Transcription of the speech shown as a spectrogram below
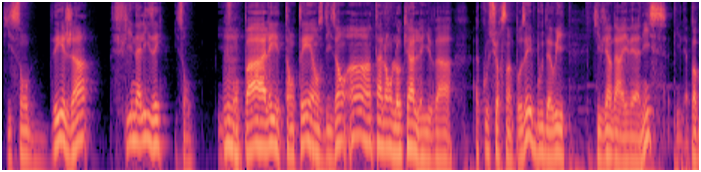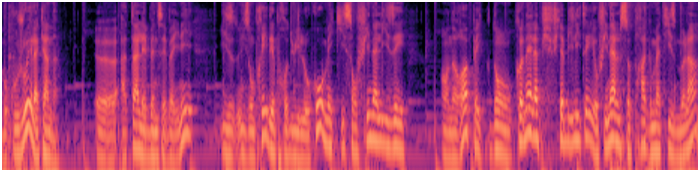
qui sont déjà finalisés. Ils sont ils ne sont hmm. pas allés tenter en se disant ah, un talent local, il va à coup sûr s'imposer. Boudaoui, qui vient d'arriver à Nice, il n'a pas beaucoup joué la canne. Euh, Atal et Ben Sebaini, ils, ont pris des produits locaux, mais qui sont finalisés en Europe et dont on connaît la fiabilité. Et au final, ce pragmatisme-là,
